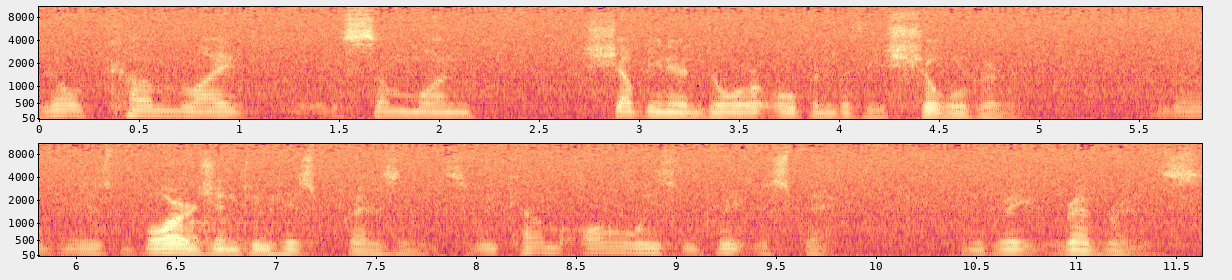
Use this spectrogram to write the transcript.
We don't come like someone shoving a door open with his shoulder. We don't just barge into his presence. We come always with great respect and great reverence.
